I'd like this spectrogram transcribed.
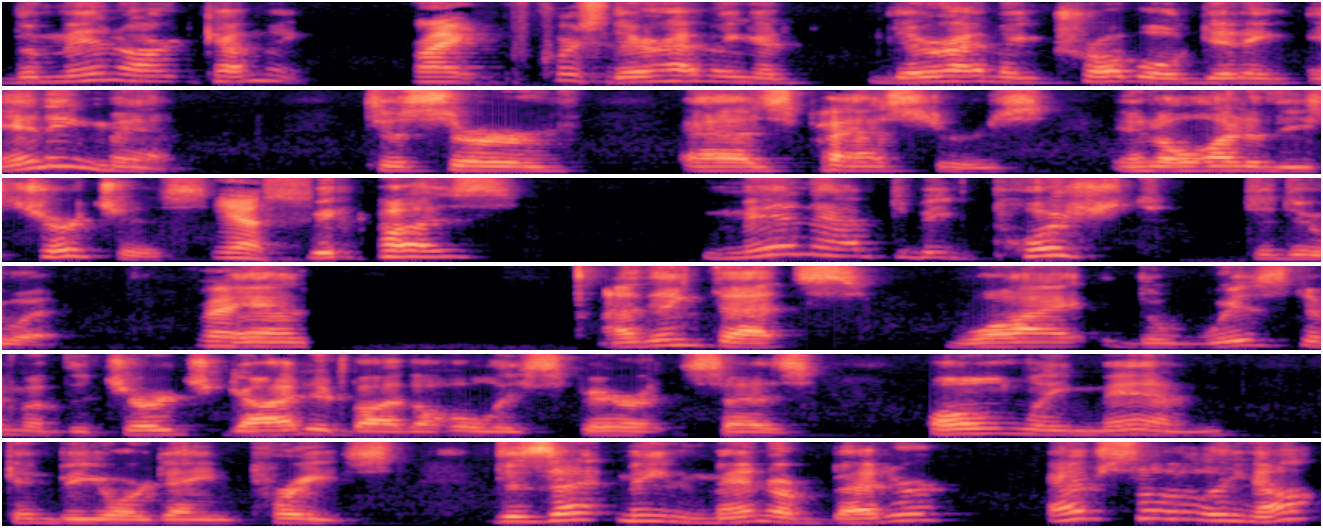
The men aren't coming. Right. Of course. They're having a they're having trouble getting any men to serve as pastors in a lot of these churches Yes. because men have to be pushed to do it. Right. And I think that's why the wisdom of the church, guided by the Holy Spirit, says only men can be ordained priests. Does that mean men are better? Absolutely not.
